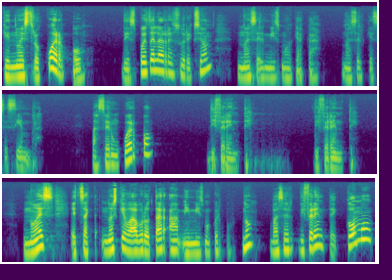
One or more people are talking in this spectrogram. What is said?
que nuestro cuerpo, después de la resurrección, no es el mismo que acá no es el que se siembra. Va a ser un cuerpo diferente, diferente. No es no es que va a brotar a mi mismo cuerpo, no, va a ser diferente. ¿Cómo?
